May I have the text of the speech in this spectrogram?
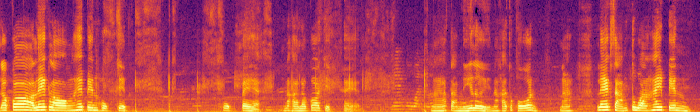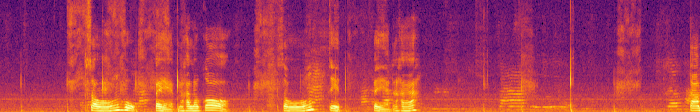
แล้วก็เลขรองให้เป็น67หกแปดนะคะ แล้วก็เจ็ดแปดนะตามนี้เลยนะคะทุกคนนะเลขสามตัวให้เป็นสองหกแปดนะคะ แล้วก็สองเจ็ดแปดนะคะ ตาม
